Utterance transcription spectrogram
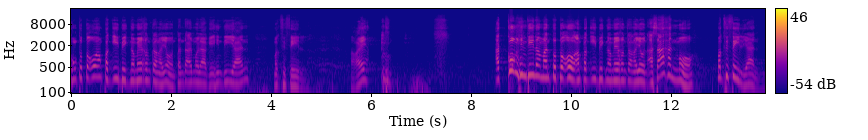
Kung totoo ang pag-ibig na meron ka ngayon, tandaan mo lagi, hindi yan magfi-fail. Okay? At kung hindi naman totoo ang pag-ibig na meron ka ngayon, asahan mo, magfi-fail yan.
